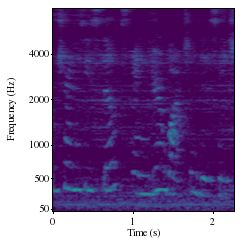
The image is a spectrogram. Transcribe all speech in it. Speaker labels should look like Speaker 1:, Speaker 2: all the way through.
Speaker 1: I'm Trinity Stokes, and you're watching Disney.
